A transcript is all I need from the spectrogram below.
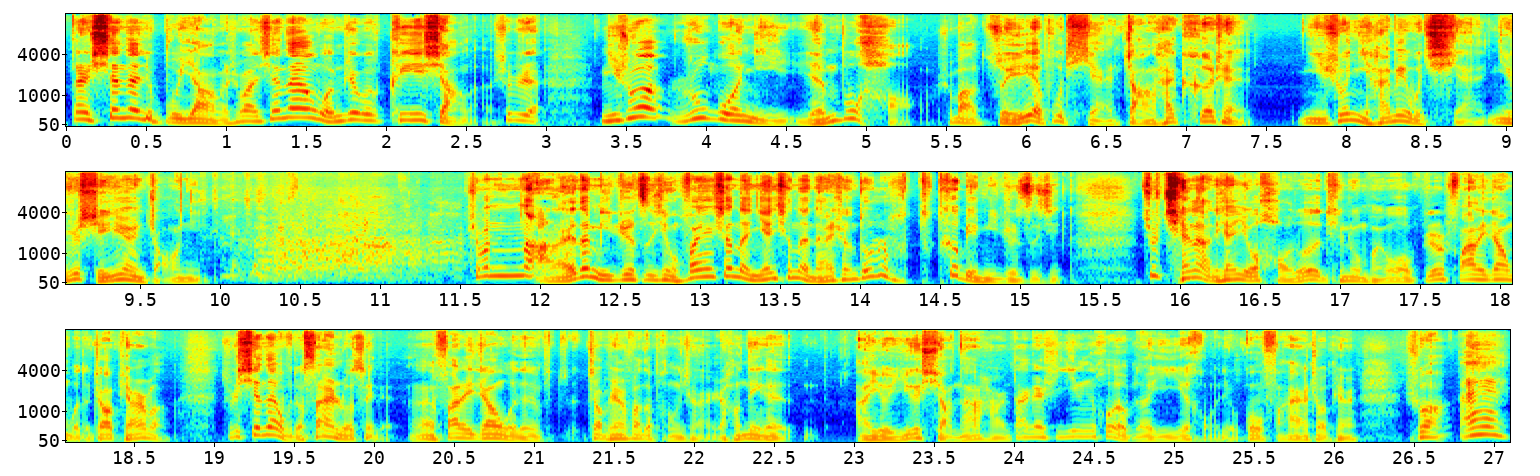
但是现在就不一样了，是吧？现在我们这个可以想了，是不是？你说如果你人不好，是吧？嘴也不甜，长得还磕碜，你说你还没有钱，你说谁愿意找你？是吧？哪来的迷之自信？我发现现在年轻的男生都是特别迷之自信。就前两天有好多的听众朋友，我不是发了一张我的照片吗？就是现在我都三十多岁了，嗯，发了一张我的照片发到朋友圈，然后那个啊，有一个小男孩，大概是一零后也不到一后，就给我发一个照片，说：“哎，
